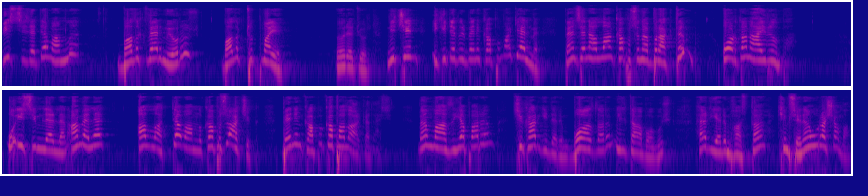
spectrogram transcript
Biz size devamlı balık vermiyoruz, balık tutmayı öğretiyoruz. Niçin? İkide bir benim kapıma gelme. Ben seni Allah'ın kapısına bıraktım, oradan ayrılma. O isimlerle amel et, Allah devamlı kapısı açık. Benim kapı kapalı arkadaş. Ben vaazı yaparım, çıkar giderim. Boğazlarım iltihap olmuş. Her yerim hasta, kimseyle uğraşamam.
